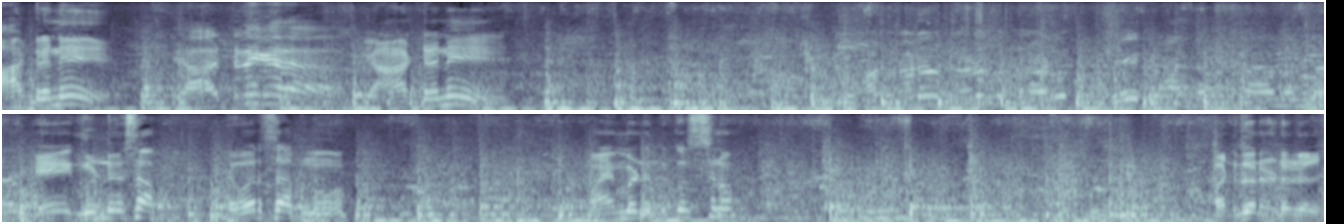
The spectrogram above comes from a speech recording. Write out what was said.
ఆటనే. ఆటనే కదా. ఆటనే. ఏ గుండె సాబ్. ఎవరు సాబ్ నువ్వు? మా ఎంబడి ఎందుకు వస్తున్నావు? పట్టుకోరా టోటల్.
